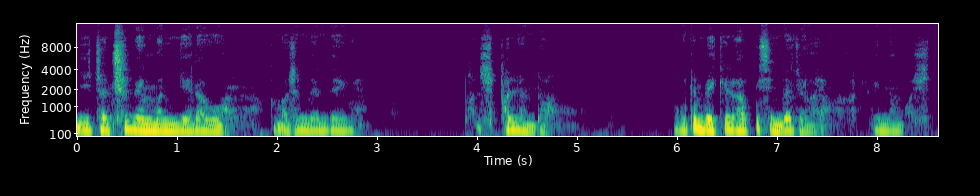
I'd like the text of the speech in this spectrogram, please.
2,700만 개라고 말씀드렸는데 88년도 이것도 몇 개를 갖고 있습니다. 제가 가지고 있는 것이.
